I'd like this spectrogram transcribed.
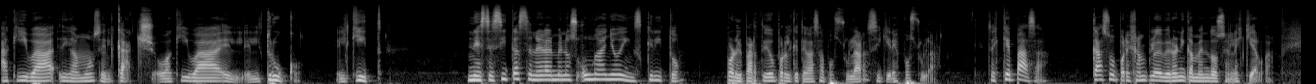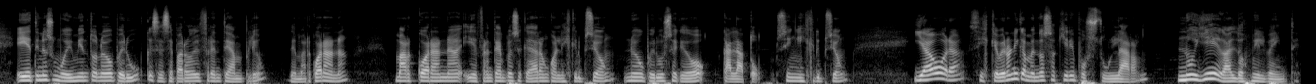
aquí va, digamos, el catch o aquí va el, el truco, el kit. Necesitas tener al menos un año de inscrito por el partido por el que te vas a postular si quieres postular. Entonces, ¿qué pasa? Caso, por ejemplo, de Verónica Mendoza en la izquierda. Ella tiene su movimiento Nuevo Perú, que se separó del Frente Amplio, de Marco Arana, Marco Arana y el Frente Amplio se quedaron con la inscripción, Nuevo Perú se quedó calato, sin inscripción. Y ahora, si es que Verónica Mendoza quiere postular, no llega al 2020,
